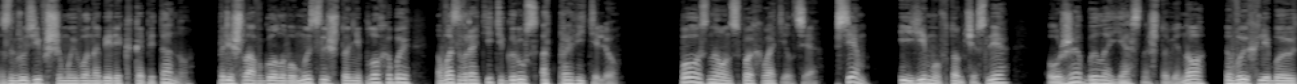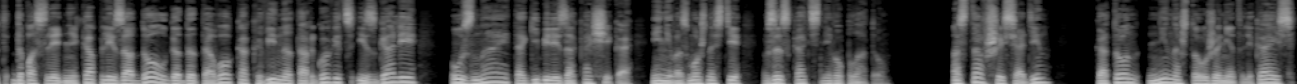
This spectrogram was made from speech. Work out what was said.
сгрузившему его на берег капитану пришла в голову мысль, что неплохо бы возвратить груз отправителю. Поздно он спохватился. Всем, и ему в том числе, уже было ясно, что вино выхлебают до последней капли задолго до того, как виноторговец из Галии узнает о гибели заказчика и невозможности взыскать с него плату. Оставшись один, Катон, ни на что уже не отвлекаясь,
